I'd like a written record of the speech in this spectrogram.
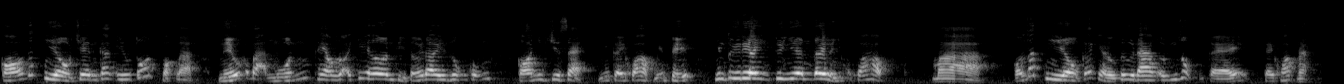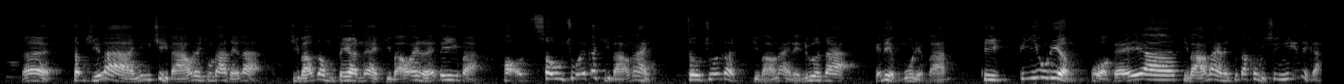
có rất nhiều trên các YouTube hoặc là nếu các bạn muốn theo dõi kỹ hơn thì tới đây Dũng cũng có những chia sẻ những cái khóa học miễn phí. Nhưng tuy nhiên tuy nhiên đây là những khóa học mà có rất nhiều các nhà đầu tư đang ứng dụng cái cái khóa học này. Đây thậm chí là những chỉ báo đây chúng ta thấy là chỉ báo dòng tiền này chỉ báo RSI và họ sâu chuỗi các chỉ báo này sâu chuỗi các chỉ báo này để đưa ra cái điểm mua điểm bán. Thì cái ưu điểm của cái à, chỉ báo này là chúng ta không phải suy nghĩ gì cả.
